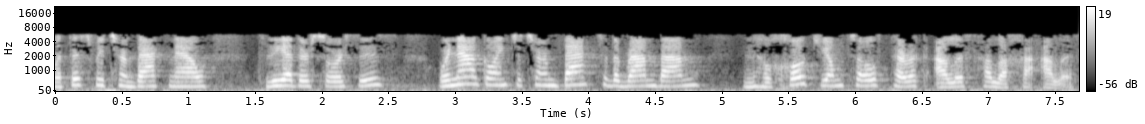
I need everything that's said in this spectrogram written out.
with this, we turn back now to the other sources. We're now going to turn back to the Rambam in Hilchot Yom Tov, Perak Aleph, Halacha Aleph.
